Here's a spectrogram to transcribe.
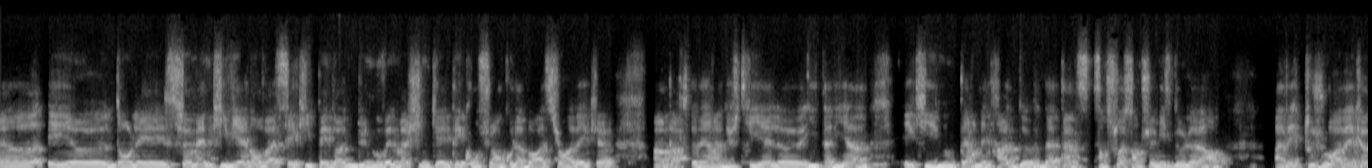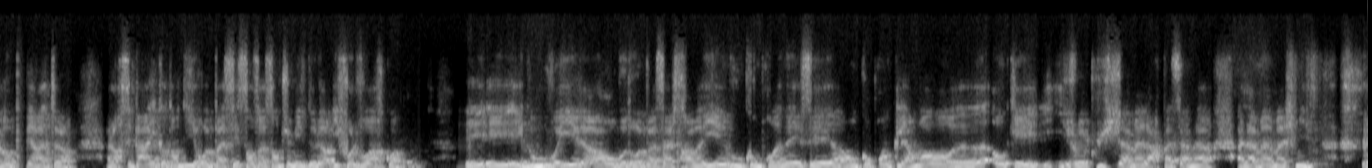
Euh, et euh, dans les semaines qui viennent, on va s'équiper d'une nouvelle machine qui a été conçue en collaboration avec euh, un partenaire industriel italien et qui nous permettra d'atteindre 160 chemises de l'heure avec toujours avec un opérateur. Alors c'est pareil quand on dit repasser 160 chemises de l'heure, il faut le voir quoi. Et, quand vous voyez un robot de repassage travailler, vous comprenez, c'est, hein, on comprend clairement, euh, ok, je ne vais plus jamais la repasser à, la main ma chemise.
